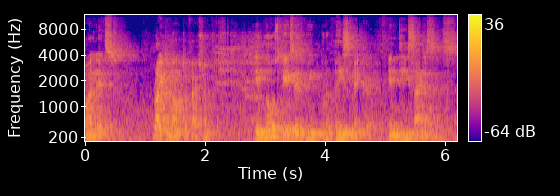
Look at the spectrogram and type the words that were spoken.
or in its right amount of fashion, in those cases, we put a pacemaker in these sinuses.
